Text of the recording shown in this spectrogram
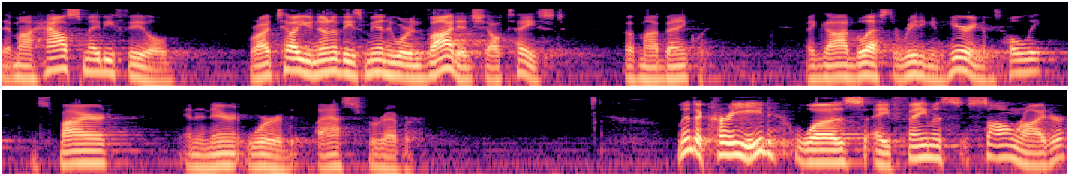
that my house may be filled. For I tell you, none of these men who were invited shall taste of my banquet. May God bless the reading and hearing of his holy inspired, and inerrant word that lasts forever. Linda Creed was a famous songwriter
